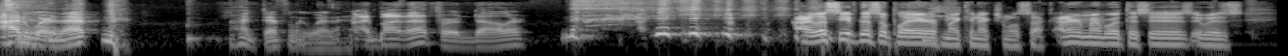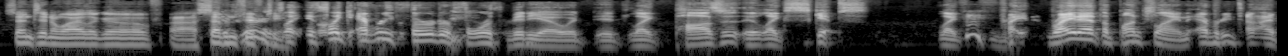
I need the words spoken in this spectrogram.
I'd So- wear that. I'd definitely wear that. I'd buy that for a dollar. All right, let's see if this will play or if my connection will suck. I don't remember what this is. It was sent in a while ago. Uh, seven It's weird. fifteen. It's like it's like every third or fourth video, it, it like pauses, it like skips, like Hmm. right right at the punchline every time.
